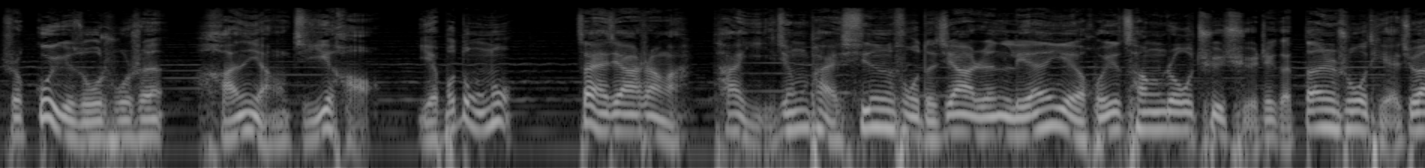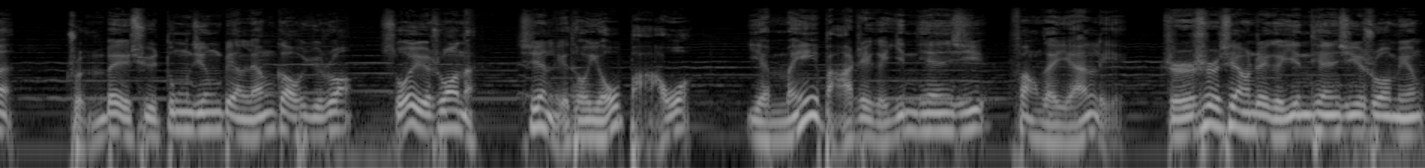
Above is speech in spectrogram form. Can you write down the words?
是贵族出身，涵养极好，也不动怒。再加上啊，他已经派心腹的家人连夜回沧州去取这个丹书铁券，准备去东京汴梁告御状。所以说呢，心里头有把握，也没把这个殷天锡放在眼里，只是向这个殷天锡说明，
